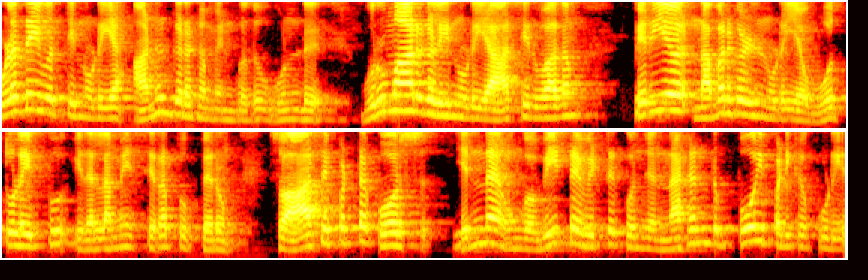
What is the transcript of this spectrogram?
குலதெய்வத்தினுடைய அனுகிரகம் என்பது உண்டு. குருமார்களினுடைய ஆசீர்வாதம் பெரிய நபர்களினுடைய ஒத்துழைப்பு இதெல்லாமே சிறப்பு பெறும். ஸோ ஆசைப்பட்ட கோர்ஸ் என்ன உங்கள் வீட்டை விட்டு கொஞ்சம் நகர்ந்து போய் படிக்கக்கூடிய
